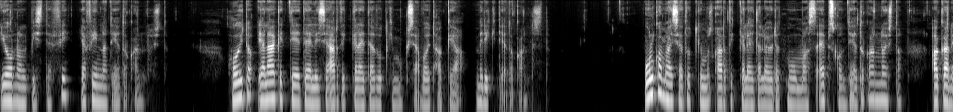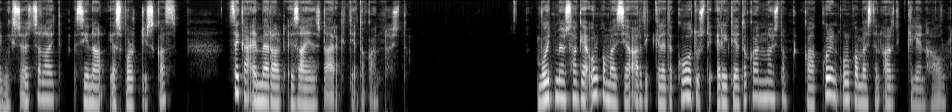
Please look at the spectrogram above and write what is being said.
Journal.fi ja Finna-tietokannoista. Hoito- ja lääketieteellisiä artikkeleita ja tutkimuksia voit hakea Medic-tietokannasta. Ulkomaisia tutkimusartikkeleita löydät muun muassa EBSCON tietokannoista, Academic Searchlight, Sinar ja Sport Discuss sekä Emerald ja Science Direct tietokannoista. Voit myös hakea ulkomaisia artikkeleita kootusti eri tietokannoista kaakkurin ulkomaisten artikkelien haulla.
